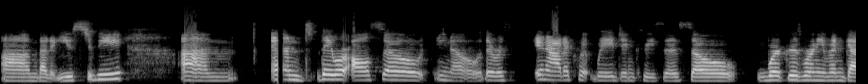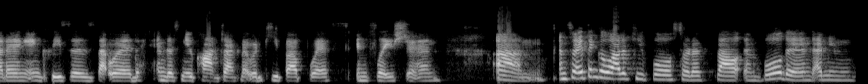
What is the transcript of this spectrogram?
um, that it used to be. Um, and they were also, you know, there was inadequate wage increases. So workers weren't even getting increases that would, in this new contract, that would keep up with inflation. Um, and so I think a lot of people sort of felt emboldened. I mean,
